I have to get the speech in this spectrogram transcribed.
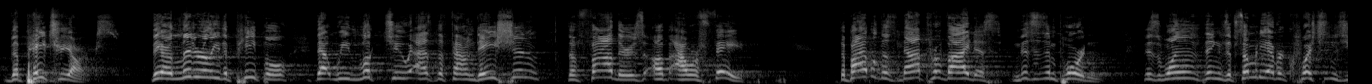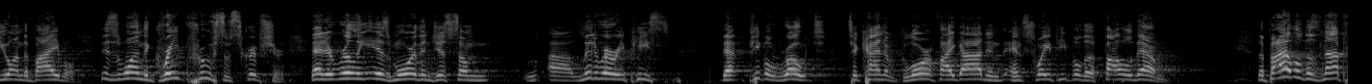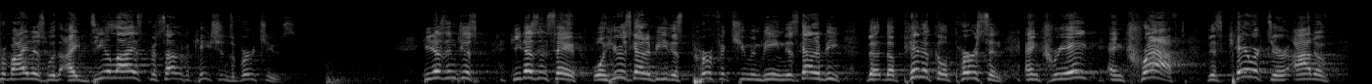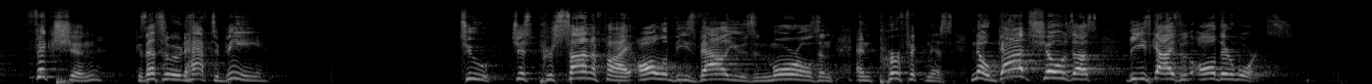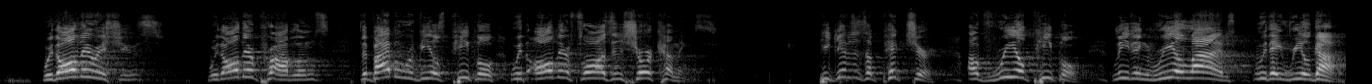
the patriarchs. They are literally the people that we look to as the foundation the fathers of our faith. The Bible does not provide us, and this is important, This is one of the things, if somebody ever questions you on the Bible, this is one of the great proofs of Scripture that it really is more than just some uh, literary piece that people wrote to kind of glorify God and, and sway people to follow them. The Bible does not provide us with idealized personifications of virtues. He doesn't just he doesn't say, well, here's got to be this perfect human being. There's got to be the, the pinnacle person and create and craft this character out of fiction, because that's what it would have to be, to just personify all of these values and morals and, and perfectness. No, God shows us these guys with all their warts, with all their issues, with all their problems. The Bible reveals people with all their flaws and shortcomings. He gives us a picture of real people living real lives with a real God.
